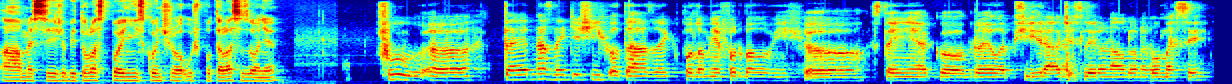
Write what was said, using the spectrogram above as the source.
a Messi, že by tohle spojení skončilo už po téhle sezóně? Fú, uh, to je jedna z nejtěžších otázek, podle mě fotbalových, uh, stejně jako kdo je lepší hráč, jestli Ronaldo nebo Messi.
